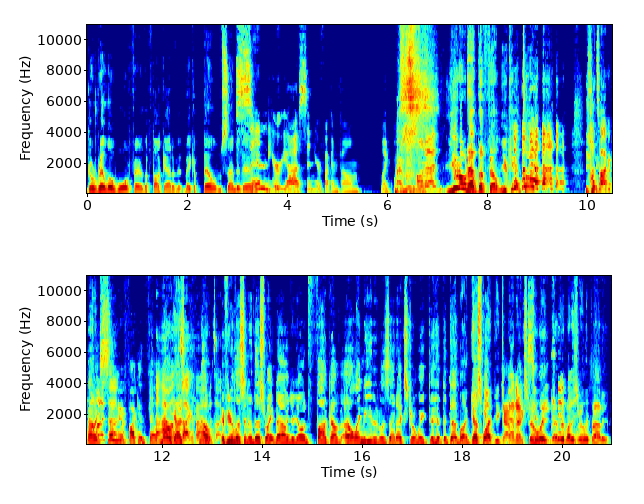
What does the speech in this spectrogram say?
Guerrilla warfare the fuck out of it. Make a film, send it in. Send your, yeah, send your fucking film. Like, I would want to. You don't have the film. You can't talk. I'll talk if I Well, wanna Send talk. your fucking film. No, guys. talk if I no. talk. If you're listening to this right now and you're going, "Fuck," I'm, all I needed was that extra week to hit the deadline. Guess what? You got, got an extra, week. week. Everybody's really proud of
